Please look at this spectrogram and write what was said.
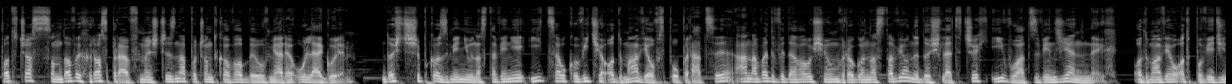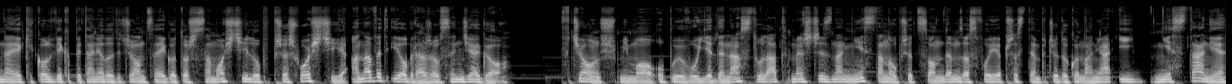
Podczas sądowych rozpraw mężczyzna początkowo był w miarę uległy. Dość szybko zmienił nastawienie i całkowicie odmawiał współpracy, a nawet wydawał się wrogo nastawiony do śledczych i władz więziennych. Odmawiał odpowiedzi na jakiekolwiek pytania dotyczące jego tożsamości lub przeszłości, a nawet i obrażał sędziego. Wciąż, mimo upływu 11 lat, mężczyzna nie stanął przed sądem za swoje przestępcze dokonania i nie stanie,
